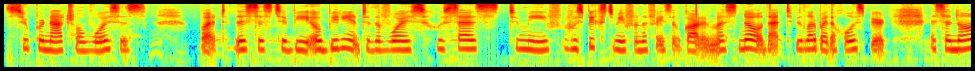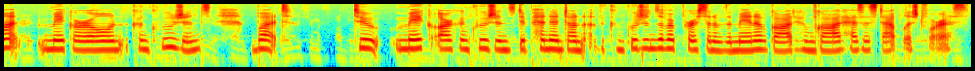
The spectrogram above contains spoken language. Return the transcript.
supernatural voices, but this is to be obedient to the voice who says to me, who speaks to me from the face of God. We must know that to be led by the Holy Spirit is to not make our own conclusions, but to make our conclusions dependent on the conclusions of a person, of the man of God whom God has established for us.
